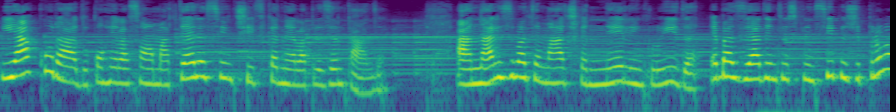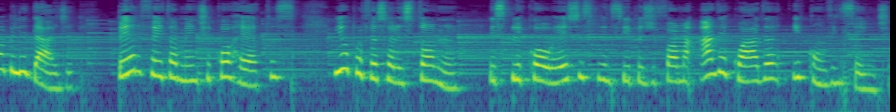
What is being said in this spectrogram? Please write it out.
e acurado com relação à matéria científica nela apresentada. A análise matemática nele incluída é baseada entre os princípios de probabilidade, perfeitamente corretos e o professor Stoner explicou estes princípios de forma adequada e convincente.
